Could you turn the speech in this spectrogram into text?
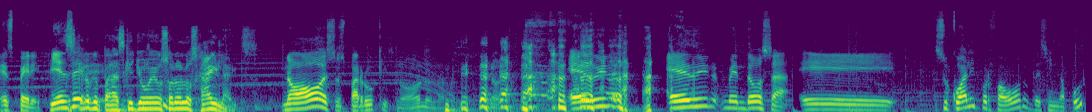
espere, Es piense. que lo que pasa es que yo veo solo los highlights. No, eso es para rookies. No, no, no. no, no. Edwin, Edwin Mendoza, eh, su quali, por favor, de Singapur.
